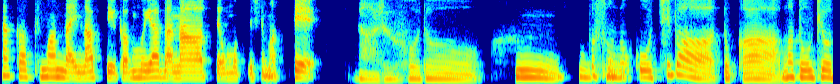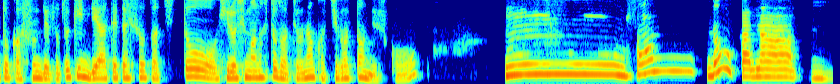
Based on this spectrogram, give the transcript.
なんかつまんないなっていうかもう嫌だなって思ってしまって。なるほど、うん、やっぱそのこう千葉とか、まあ、東京とか住んでた時に出会ってた人たちと広島の人たちは何か違ったんですか？うんそんどうかな、うん、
